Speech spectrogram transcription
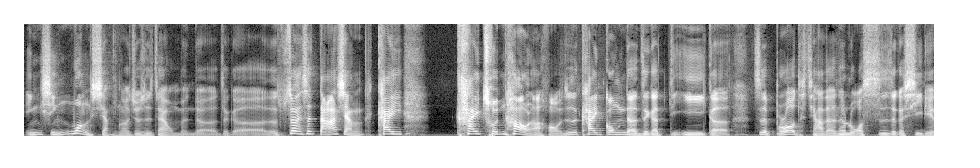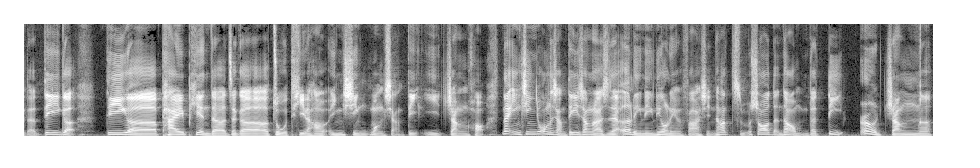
银行妄想呢，就是在我们的这个算是打响开。开春号了哈，就是开工的这个第一个是 Broad 家的那螺丝这个系列的第一个第一个拍片的这个主题然后《银星妄想》第一章哈。那《银星妄想》第一章呢是在二零零六年发行，那什么时候等到我们的第二章呢？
